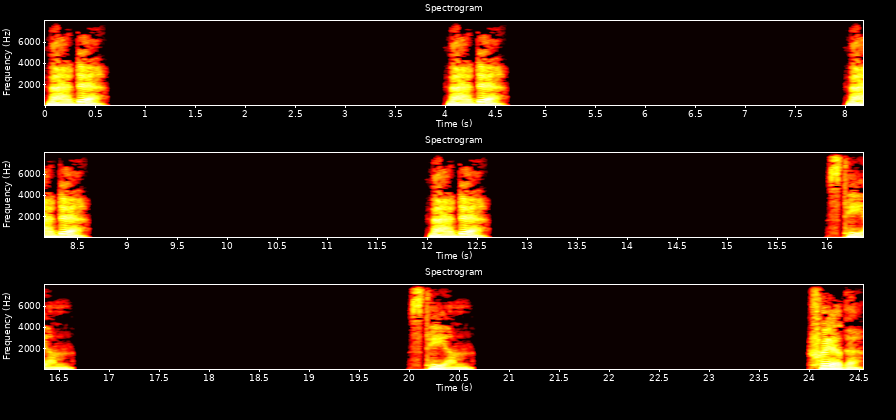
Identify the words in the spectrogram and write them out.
Värde. Värde. Värde. Värde. Sten sten skede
